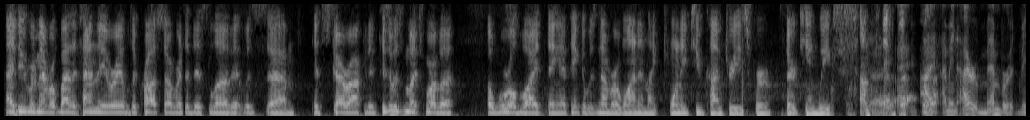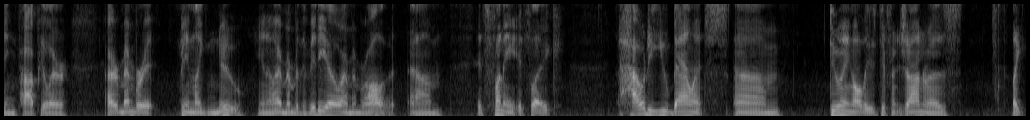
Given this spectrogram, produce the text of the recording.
I do remember by the time they were able to cross over to This Love, it was um, it skyrocketed because it was much more of a, a worldwide thing. I think it was number one in like 22 countries for 13 weeks or something. Uh, I, I, I mean, I remember it being popular. I remember it being like new. You know, I remember the video. I remember all of it. Um, it's funny. It's like, how do you balance um, doing all these different genres? Like,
